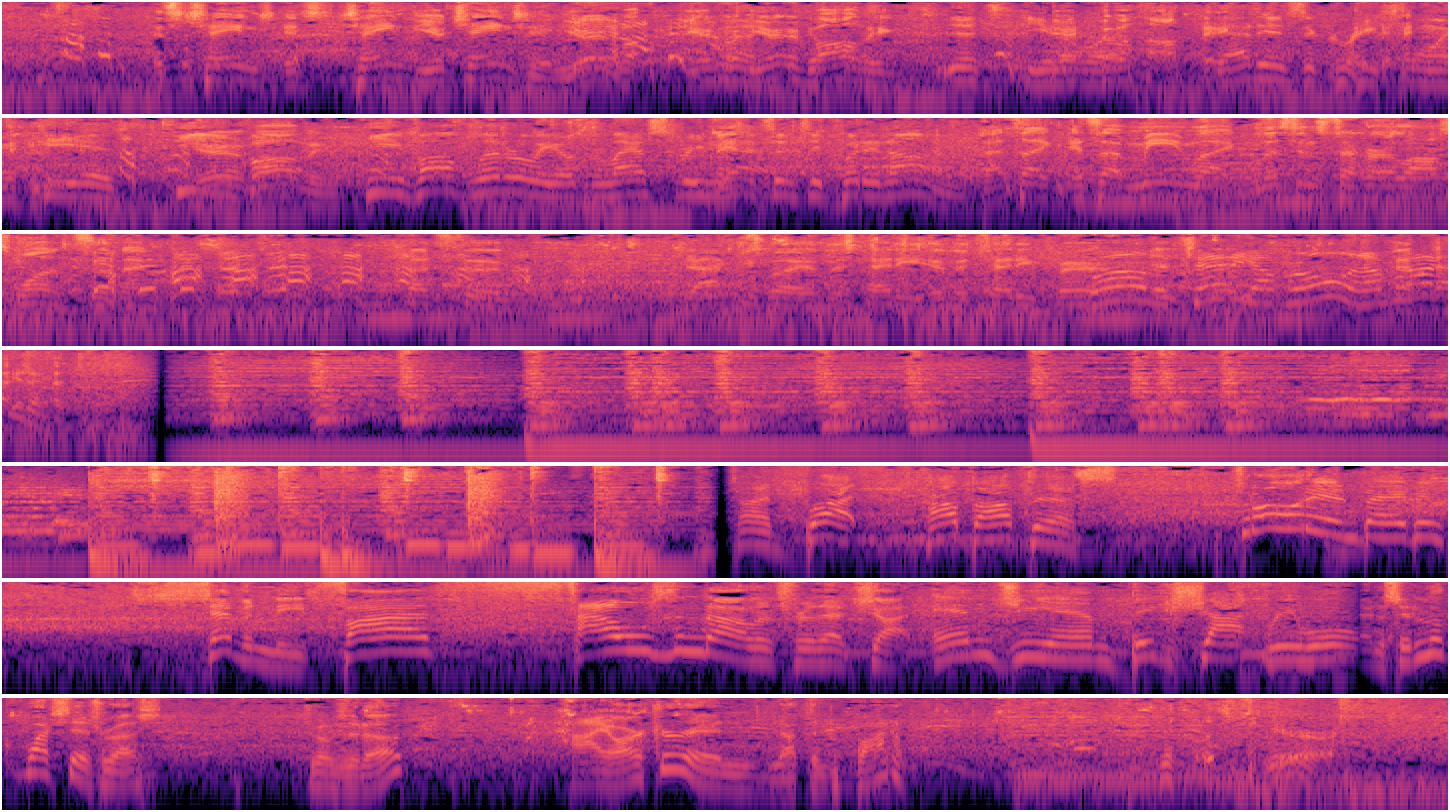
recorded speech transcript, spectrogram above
it's changed. It's change. You're changing. You're you're, you're evolving. It's, you you're know evolving. That is a great point. He is. He you're evolved, evolving. He evolved literally over the last three minutes yeah. since he put it on. That's like it's a meme. Like listens to her loss once, and then cuts to Jackie Boy and the Teddy and the Teddy Fair. Well, the Teddy, I'm rolling. I'm rocking it. time. But how about this? Throw it in, baby. $75,000 for that shot. MGM big shot reward. And I said, look, watch this, Russ. Throws it up. High archer and nothing but bottom. that was pure.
